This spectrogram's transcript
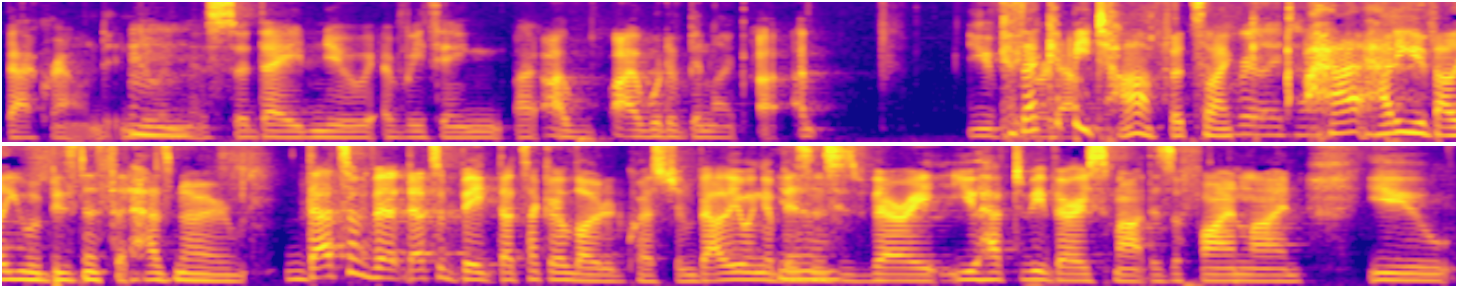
background in doing Mm. this, so they knew everything. I I, I would have been like, I, Because that could it be tough. It's like, Really tough. How, how do you value a business that has no? That's a that's a big that's like a loaded question. Valuing a business Yeah. is very you have to be very smart. There's a fine line. You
